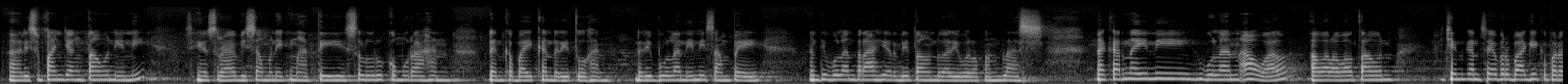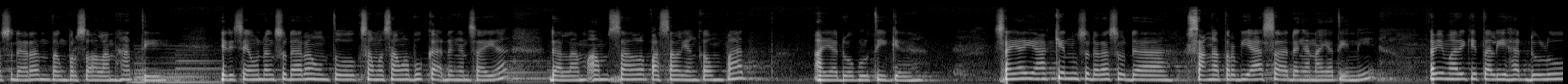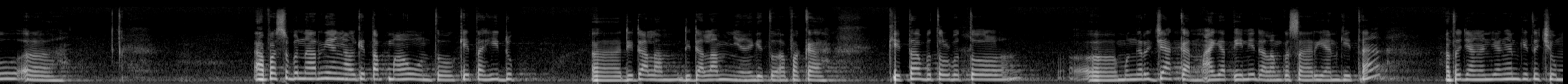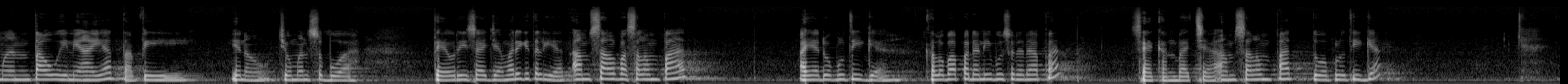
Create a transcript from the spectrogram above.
Nah, di sepanjang tahun ini sehingga saudara bisa menikmati seluruh kemurahan dan kebaikan dari Tuhan dari bulan ini sampai nanti bulan terakhir di tahun 2018. Nah karena ini bulan awal, awal-awal tahun, izinkan saya berbagi kepada saudara tentang persoalan hati. Jadi saya undang saudara untuk sama-sama buka dengan saya dalam Amsal pasal yang keempat, ayat 23. Saya yakin saudara sudah sangat terbiasa dengan ayat ini, tapi mari kita lihat dulu uh, apa sebenarnya yang Alkitab mau untuk kita hidup uh, di dalam di dalamnya gitu. Apakah kita betul-betul uh, mengerjakan ayat ini dalam keseharian kita atau jangan-jangan kita cuman tahu ini ayat tapi you know cuman sebuah teori saja. Mari kita lihat Amsal pasal 4 ayat 23. Kalau Bapak dan Ibu sudah dapat, saya akan baca Amsal 4 23.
